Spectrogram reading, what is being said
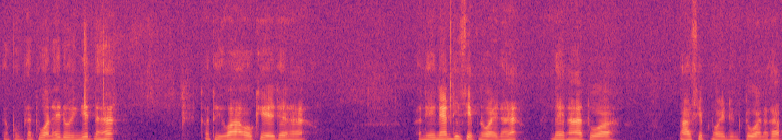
แต่ผมจะทวนให้ดูอีกนิดนะฮะ ก็ถือว่าโอเคใช่นะฮะ อันนี้เน้นที่ 10 หน่วยนะฮะ เลข 5 ตัวมา 10 หน่วย 1 ตัวนะครับ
